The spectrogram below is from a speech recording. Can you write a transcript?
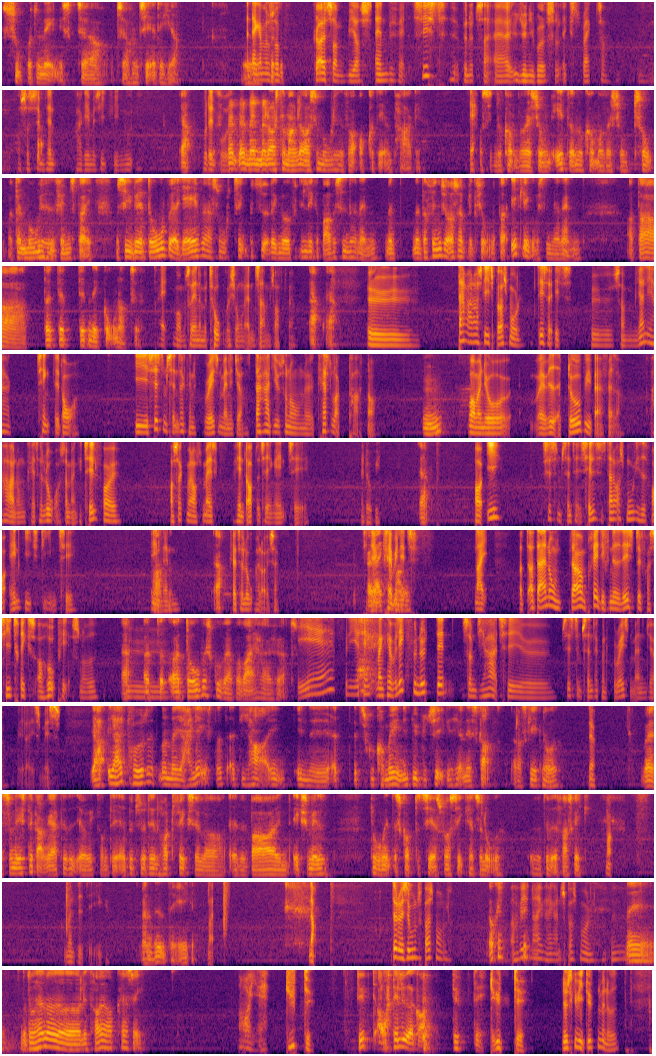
super dynamisk til at, til at håndtere det her. Men der kan man Øh, så gøre, som vi også anbefalede sidst, benytte sig af Universal Extractor, og så simpelthen pakke MSI-filen ud Ja, på den måde. men, men, men, men også der mangler også mulighed for at opgradere en pakke. Ja. Og så nu kommer version 1, og nu kommer version 2, og den mulighed findes der ikke. Man siger, ved Adobe og Java og sådan nogle ting betyder det ikke noget, for de ligger bare ved siden af hinanden. Men, men der findes jo også applikationer, der ikke ligger ved siden af hinanden. Og der, der det, det er den ikke god nok til. Nej, hvor man så ender med to versioner af den samme software. Ja, ja. Øh, der var der også lige et spørgsmål. Det er så et, øh, som jeg lige har tænkt lidt over. I System Center Configuration Manager, der har de jo sådan nogle øh, catalog partnere, Mm. hvor man jo, hvad jeg ved, Adobe i hvert fald, har nogle kataloger, som man kan tilføje, og så kan man automatisk hente opdateringer ind til Adobe. Ja. Og i System Center Essentials, der er der også mulighed for at angive stien til en eller Partner. anden Ja. katalog, halløjsa. Er der der ikke så kabinets... Nej, og, og der, er nogle, der er jo en prædefineret liste fra Citrix og HP og sådan noget. ja. Øh. Og, og Adobe skulle være på vej, har jeg hørt. Ja, fordi jeg tænkte, man kan vel ikke benytte den, som de har til øh, System Center Configuration Manager, eller SMS. Jeg, jeg har ikke prøvet det, men, men jeg har læst, at, at de har en, en øh, at, at det skulle komme ind i biblioteket her næste gang, at der skete noget. Ja. Hvad så næste gang er, det ved jeg jo ikke, om det er. Betyder det en hotfix, eller er det bare en XML-dokument, der skal opdateres for at se kataloget? Øh, Det ved jeg faktisk ikke. Man ved det ikke. Man ved det ikke. Nå. Det var det vist ugens spørgsmål. Okay. Og har vi? Nej, vi har ikke andre spørgsmål. Øh. Nej, men du havde noget lidt højere op, kan jeg se. Åh oh, ja, dybde. Dybt. Åh, oh, det lyder godt. Dybde. Dybde. Nu skal vi i dybden med noget.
